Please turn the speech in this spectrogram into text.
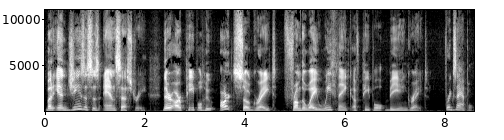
But in Jesus' ancestry, there are people who aren't so great from the way we think of people being great. For example,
